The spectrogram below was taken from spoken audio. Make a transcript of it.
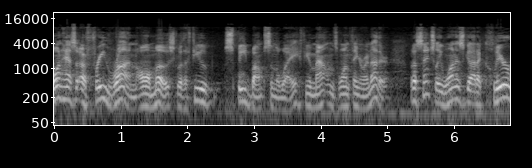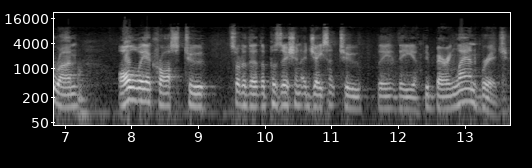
one has a free run almost with a few speed bumps in the way, a few mountains, one thing or another. But essentially, one has got a clear run all the way across to sort of the, the position adjacent to the, the, the Bering Land Bridge.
